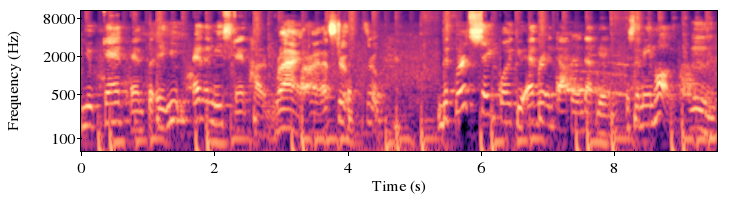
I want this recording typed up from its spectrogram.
you can't enter. You enemies can't harm you. Right, right. That's true. True. The first save point you ever encounter in that game is the main hall. Mm.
